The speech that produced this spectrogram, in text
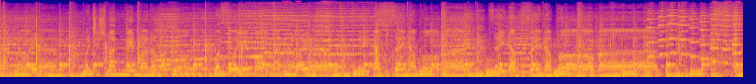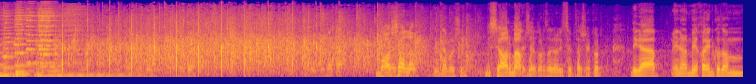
نمیایم ما چشمک می پرانم با سوی ما نمیایم زینب زینب آمد زینب زینب آمد ماشاءالله. زنده باشین بسیار مقبول. تشکر زلالی تشکر. دیگه اینا می‌خواین کدام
